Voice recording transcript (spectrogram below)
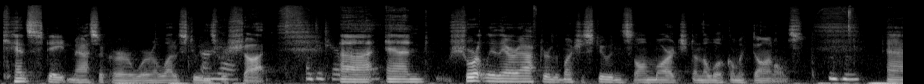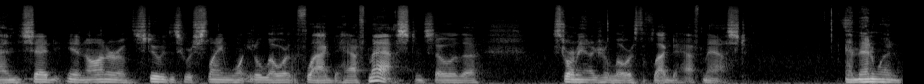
Kent State massacre where a lot of students were yeah. shot. I did hear Uh, and shortly thereafter, the bunch of students all marched on the local McDonald's and said, in honor of the students who were slain, we want you to lower the flag to half mast. And so the store manager lowers the flag to half mast. And then when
